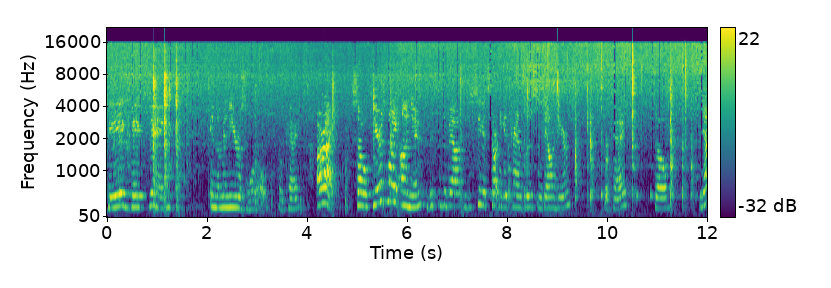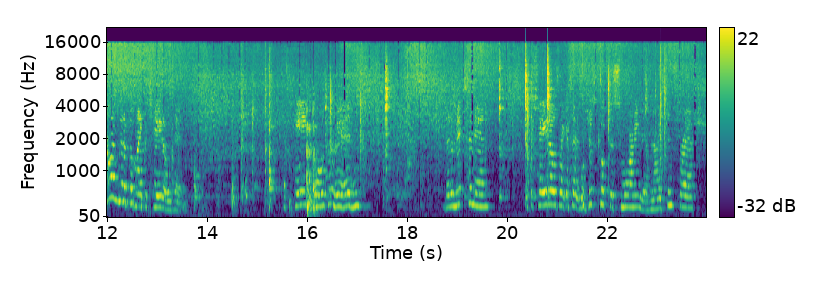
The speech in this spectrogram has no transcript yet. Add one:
big, big thing in the Meniere's world, okay? All right, so here's my onion. This is about, you see it starting to get translucent down here, okay? So now I'm gonna put my potatoes in. Potatoes are in. Gonna mix them in. The potatoes, like I said, were just cooked this morning. They're nice and fresh.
